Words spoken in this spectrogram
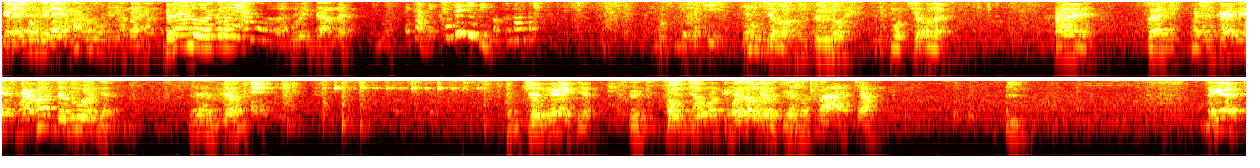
cái đấy không cái đấy em ăn cái này ăn rồi cái này ăn rồi. bốn đánh tám này. Cái cả này không biết cái gì mà cứ nói chị. một triệu à? Từ thôi. Một triệu này. Hai đây cái này hai phát đều thua nhỉ? Đấy, chưa? Chuyển ngay nhỉ Chuyển cái mới cái đầu là thôi Ba trăm. đánh nghe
